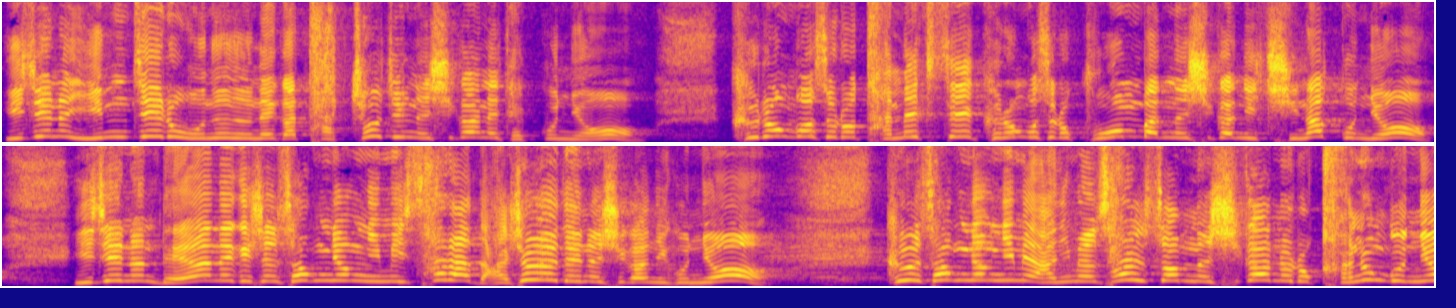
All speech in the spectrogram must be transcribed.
이제는 임재로 오는 은혜가 닫혀지는 시간이 됐군요. 그런 것으로 담액세 그런 것으로 구원받는 시간이 지났군요. 이제는 내 안에 계신 성령님이 살아나셔야 되는 시간이군요. 그 성령님이 아니면 살 수 없는 시간으로 가는군요.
